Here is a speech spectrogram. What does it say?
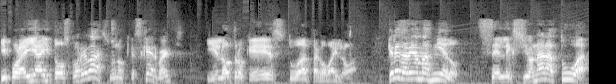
Y por ahí hay dos corebacks. Uno que es Herbert y el otro que es Tua Tagovailoa. ¿Qué les daría más miedo? Seleccionar a Tua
